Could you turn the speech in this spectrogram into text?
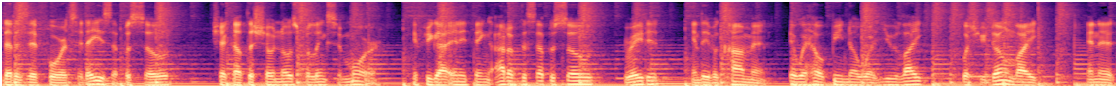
That is it for today's episode. Check out the show notes for links and more. If you got anything out of this episode, rate it and leave a comment. It will help me know what you like, what you don't like, and it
